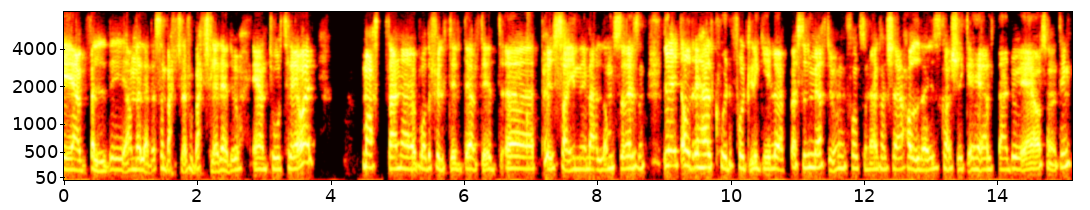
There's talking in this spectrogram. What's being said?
er veldig annerledes enn bachelor, for bachelor er jo én, to, tre år. Masteren er jo både fulltid, deltid, eh, pauser innimellom. Så liksom, du vet aldri helt hvor folk ligger i løpet. Så du møter jo folk som er kanskje halvveis, kanskje ikke helt der du er, og sånne ting.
